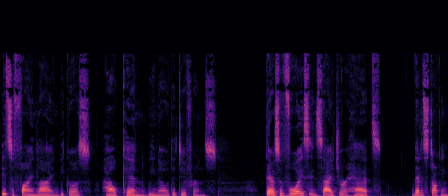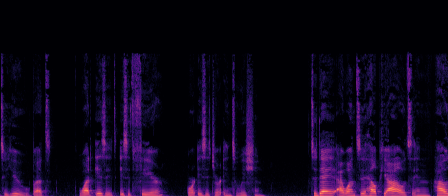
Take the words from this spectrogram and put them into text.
it's a fine line because how can we know the difference? There's a voice inside your head that is talking to you, but what is it? Is it fear or is it your intuition? Today, I want to help you out in how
